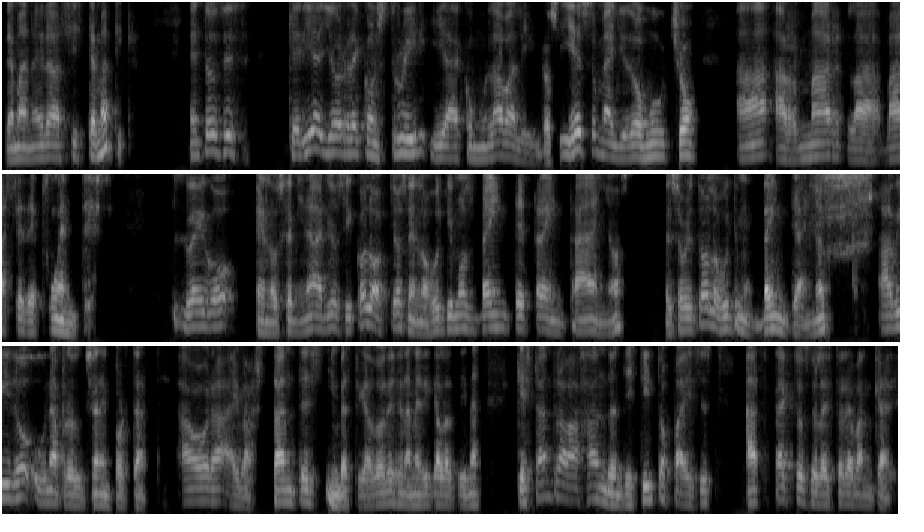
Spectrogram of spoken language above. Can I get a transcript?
de manera sistemática. Entonces, quería yo reconstruir y acumulaba libros y eso me ayudó mucho a armar la base de fuentes. Luego, en los seminarios y coloquios, en los últimos 20, 30 años, pues sobre todo los últimos 20 años, ha habido una producción importante. Ahora hay bastantes investigadores en América Latina que están trabajando en distintos países aspectos de la historia bancaria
